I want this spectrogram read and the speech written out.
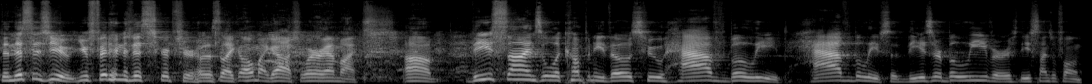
then this is you. You fit into this scripture. I was like, oh my gosh, where am I? Um, these signs will accompany those who have believed. Have believed. So these are believers. These signs will follow them.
